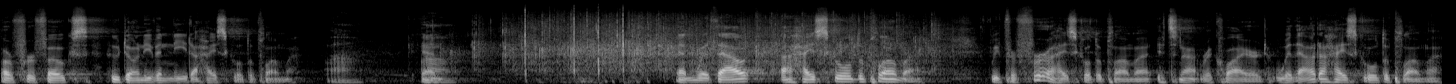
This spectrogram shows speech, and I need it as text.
are for folks who don't even need a high school diploma. Wow. And, and without a high school diploma, we prefer a high school diploma, it's not required. Without a high school diploma,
